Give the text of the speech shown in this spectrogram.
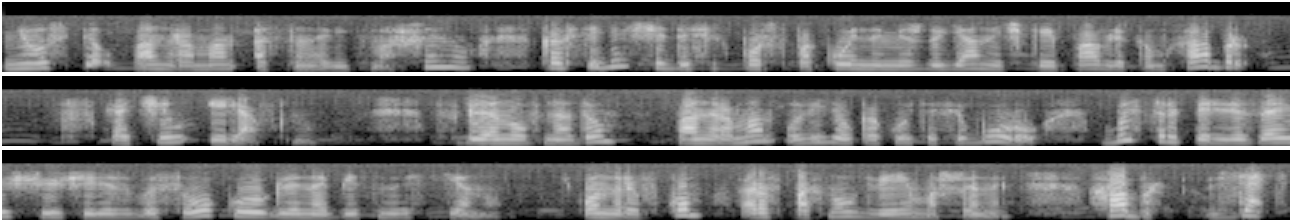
Не успел пан Роман остановить машину, как сидящий до сих пор спокойно между Яночкой и Павликом Хабр вскочил и рявкнул. Взглянув на дом, пан Роман увидел какую-то фигуру, быстро перелезающую через высокую глинобитную стену. Он рывком распахнул двери машины. «Хабр, взять!»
